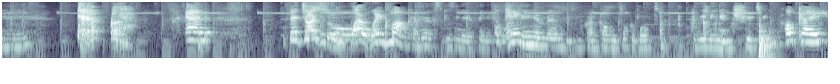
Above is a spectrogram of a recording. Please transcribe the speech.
Mm-hmm. and the is so So- far away, mom. Can you excuse me? I finish Okay. working and then you can come. We talk about winning and cheating. Okay.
